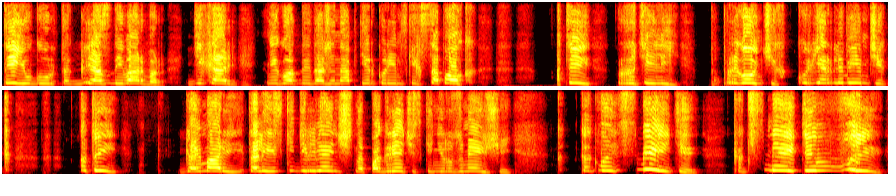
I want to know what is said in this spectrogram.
Ты, Югурта, грязный варвар, дикарь, негодный даже на обтирку римских сапог. А ты, Рутилий, прыгунчик, курьер-любимчик. А ты, Гаймарий, итальянский деревенщина, по-гречески неразумеющий. Как вы смеете? Как смеете вы?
